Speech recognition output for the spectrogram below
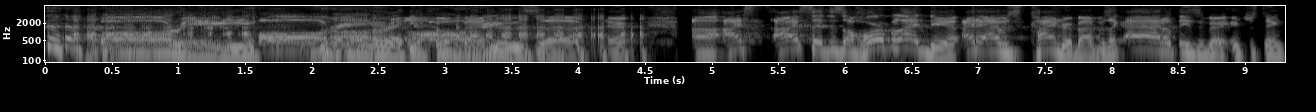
Boring. Boring. Bad news. Uh, there. uh, I, I said, This is a horrible idea. I, I was kinder about it. I was like, ah, I don't think it's very interesting.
